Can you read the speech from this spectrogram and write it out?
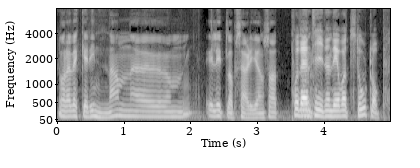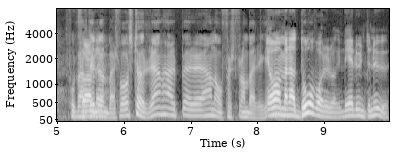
några veckor innan eh, Elitloppshelgen. Så att På den tiden det var ett stort lopp Walter fortfarande. Lundbergs var större än Harper Hannoffers från Bergen. Ja, men då var det då. Det är du inte nu.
